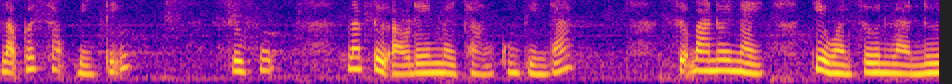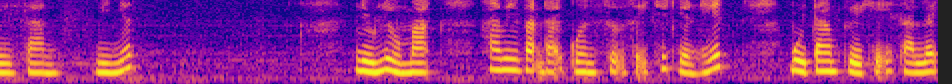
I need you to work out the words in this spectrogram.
Lão cất giọng bình tĩnh, Sư phụ Nam tử áo đen mày trắng cung kính đáp, Giữa ba nơi này Kiểu Hoàn Sơn là nơi gian duy nhất. Nếu liều mạng 20 vạn đại quân sợ sẽ chết gần hết. Bùi Tam cười khẽ ra lệnh.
